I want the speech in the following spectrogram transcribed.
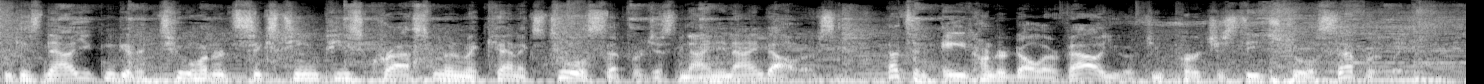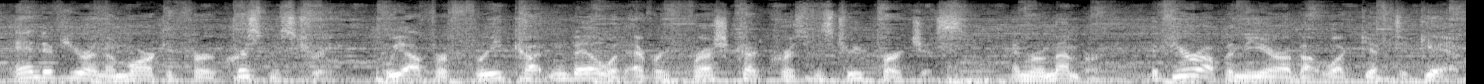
because now you can get a 216 piece Craftsman Mechanics tool set for just $99. That's an $800 value if you purchased each tool separately. And if you're in the market for a Christmas tree, we offer free cut and bale with every fresh cut Christmas tree purchase. And remember, if you're up in the air about what gift to give,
